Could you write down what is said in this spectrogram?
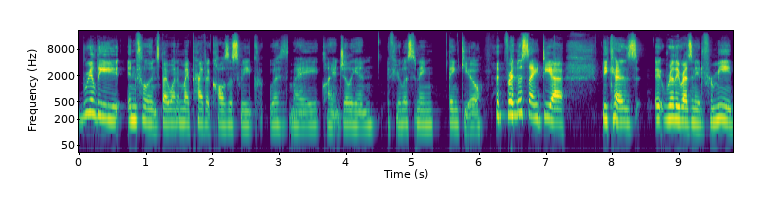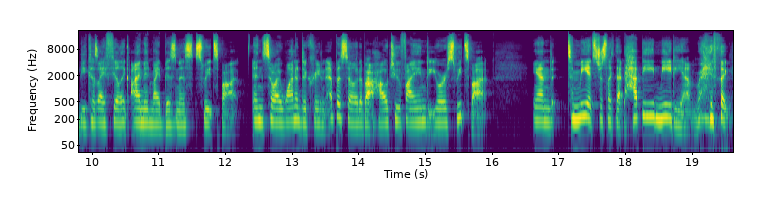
really influenced by one of my private calls this week with my client Jillian. If you're listening, thank you for this idea because it really resonated for me because I feel like I'm in my business sweet spot. And so I wanted to create an episode about how to find your sweet spot. And to me, it's just like that happy medium, right? Like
